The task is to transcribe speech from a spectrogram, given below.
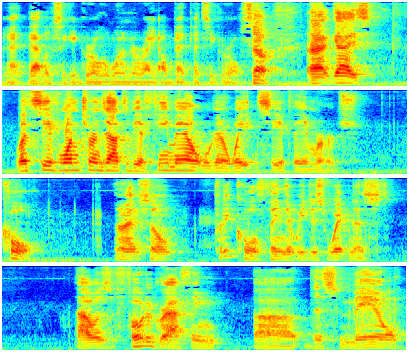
That, that looks like a girl, the one on the right. I'll bet that's a girl. So, uh, guys, let's see if one turns out to be a female. We're going to wait and see if they emerge. Cool. All right, so pretty cool thing that we just witnessed. I was photographing uh, this male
